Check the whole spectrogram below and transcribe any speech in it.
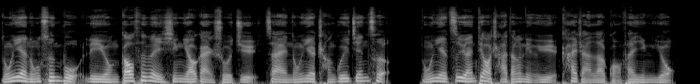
农业农村部利用高分卫星遥感数据，在农业常规监测、农业资源调查等领域开展了广泛应用。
